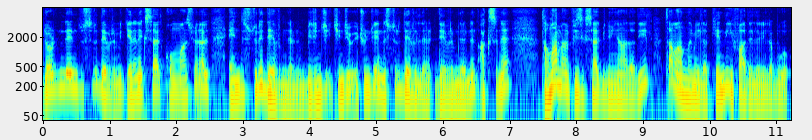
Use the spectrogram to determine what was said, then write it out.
Dördüncü endüstri devrimi geleneksel konvansiyonel endüstri devrimlerinin birinci, ikinci ve üçüncü endüstri devrimler- devrimlerinin aksine tamamen fiziksel bir dünyada değil tam anlamıyla kendi ifadeleriyle bu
